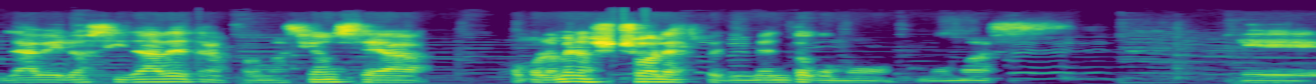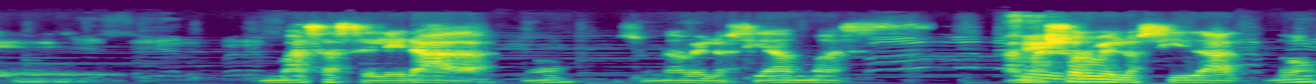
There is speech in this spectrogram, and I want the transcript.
la velocidad de transformación sea, o por lo menos yo la experimento como, más, eh, más acelerada, ¿no? Una velocidad más, a mayor velocidad, ¿no?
